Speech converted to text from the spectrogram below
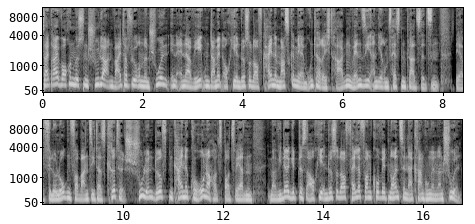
Seit drei Wochen müssen Schüler an weiterführenden Schulen in NRW und damit auch hier in Düsseldorf keine Maske mehr im Unterricht tragen, wenn sie an ihrem festen Platz sitzen. Der Philologenverband sieht das kritisch. Schulen dürften keine Corona-Hotspots werden. Immer wieder gibt es auch hier in Düsseldorf Fälle von Covid-19-Erkrankungen an Schulen.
